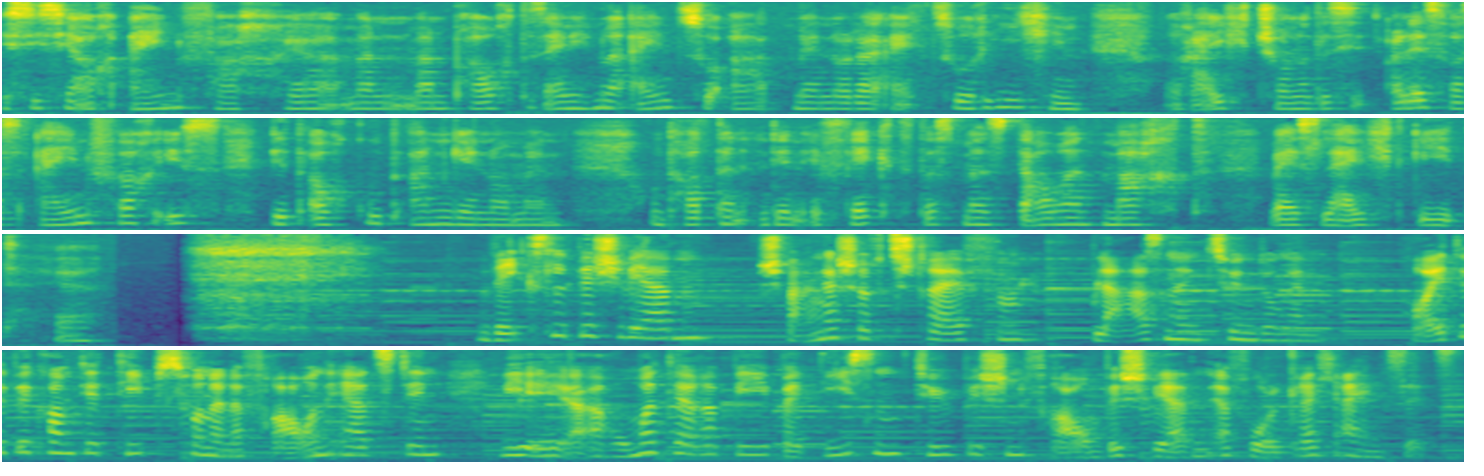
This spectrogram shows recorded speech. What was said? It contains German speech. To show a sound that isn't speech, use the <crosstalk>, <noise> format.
es ist ja auch einfach. Ja. Man, man braucht das eigentlich nur einzuatmen oder ein, zu riechen, reicht schon. Und das ist, alles, was einfach ist, wird auch gut angenommen und hat dann den Effekt, dass man es dauernd macht, weil es leicht geht. Ja. Wechselbeschwerden, Schwangerschaftsstreifen, Blasenentzündungen. Heute bekommt ihr Tipps von einer Frauenärztin, wie ihr Aromatherapie bei diesen typischen Frauenbeschwerden erfolgreich einsetzt.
